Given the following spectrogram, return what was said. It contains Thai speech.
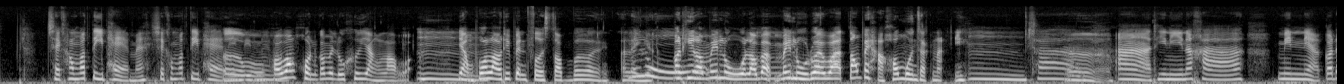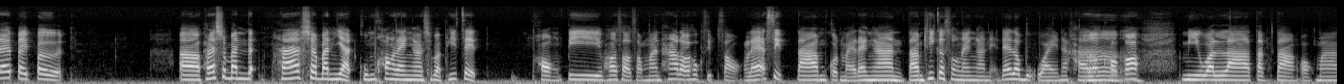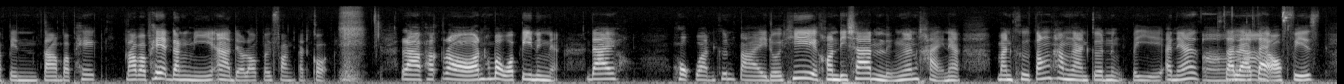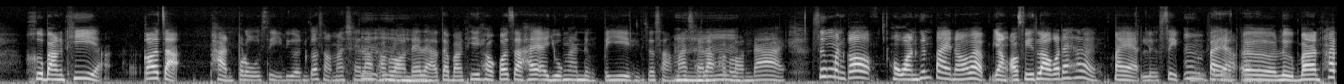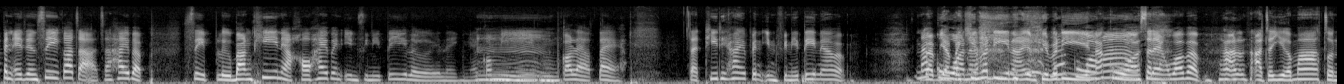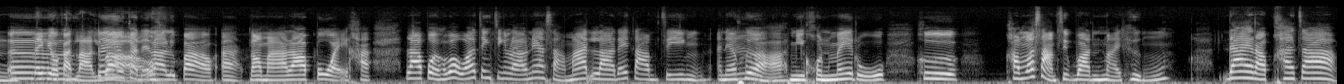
ใช้คำว่าตีแผ่ไหมใช้คำว่าตีแผ่เอนิดอนิดนึงเพราะบางคนก็ไม่รู้คืออย่างเราอะมอย่างพวกเราที่เป็น first jobber อะไรไม่รู้เงี้ยบางทีเราไม่รู้แล้วแบบอืมไม่รู้ด้วยว่าต้องไปหาข้อมูลจากไหน อืมใช่เอออ่า ทีนี้นะคะ มินเนี่ยก็ได้ไปเปิดเอ่อพระราชบัญพระราชบัญญัติคุ้มครองแรงงานฉบับที่ 7 ของปี พศ 2562 และสิทธิตามกฎหมายแรงงาน ตามที่กระทรวงแรงงานเนี่ยได้ระบุไว้นะคะ แล้วเขาก็มีวันลาต่างๆออกมาเป็นตามประเภทตามประเภทดังนี้ อะเดี๋ยวเราไปฟังกันก่อน ลาพักร้อนเขาบอกว่าปีหนึ่งเนี่ยได้ 6 วันขึ้นไป โดยที่ condition หรือเงื่อนไขเนี่ย มันคือต้องทำงานเกิน 1 ปี อันเนี้ยอ่าจะแล้วแต่ออฟฟิศคือบางที่อะก็จะผ่านโปรสี่เดือนก็สามารถใช้ลาพักร้อนได้แล้ว แต่บางที่เขาก็จะให้อายุงานหนึ่งปี ถึงจะสามารถใช้ลาพักร้อนได้ ซึ่งมันก็หกวันขึ้นไปเนาะแบบอย่างออฟฟิศเราก็ได้เท่าไหร่แปดหรือสิบอืมหรือสักอย่างแปดเออหรือบางถ้าเป็นเอเจนซี่ก็จะอาจจะให้แบบสิบหรือบางที่เนี่ยเขาให้เป็น infinity เลยอะไรอย่างเงี้ยก็มีอืมก็แล้วแต่ แต่ที่ที่ให้เป็น infinity เนี่ยแบบน่าแบบกอย่าลัวไปคิดนะว่าดีนะอย่าไปคิดว่าดีน่ากลัวน่ากลัวมากแสดงว่าแบบงานอาจจะเยอะมากจนเออไม่มีโอกาสลาหรือเปล่าไม่มีโอกาสได้ลาหรือเปล่าอะต่อมาลาป่วยค่ะ ลาป่วยเขาบอกว่าจริง ๆ แล้วเนี่ยสามารถลาได้ตามจริง อันเนี้ยอืมเผื่อมีคนไม่รู้ คือคำว่า 30 วันหมายถึงได้รับค่าจ้าง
